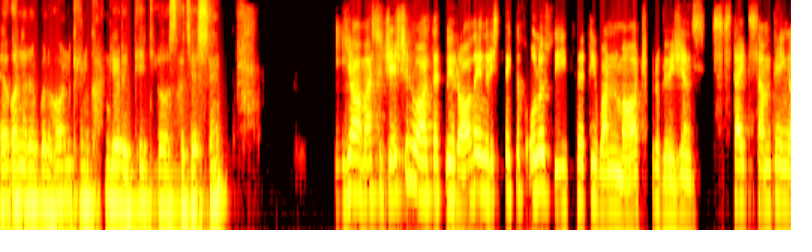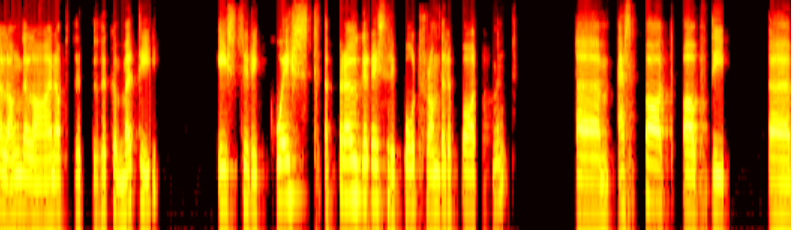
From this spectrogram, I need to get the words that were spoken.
Uh, Honorable Horn, can you kindly repeat your suggestion? Yeah, my suggestion was that we rather, in respect of all of the 31 March provisions, state something along the line of the, the committee is to request a progress report from the department um, as part of the uh,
